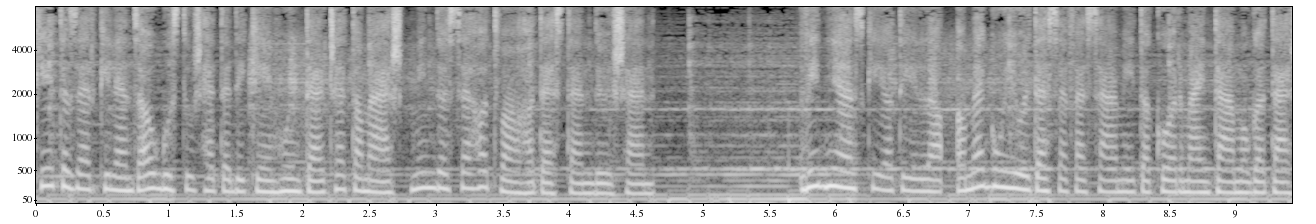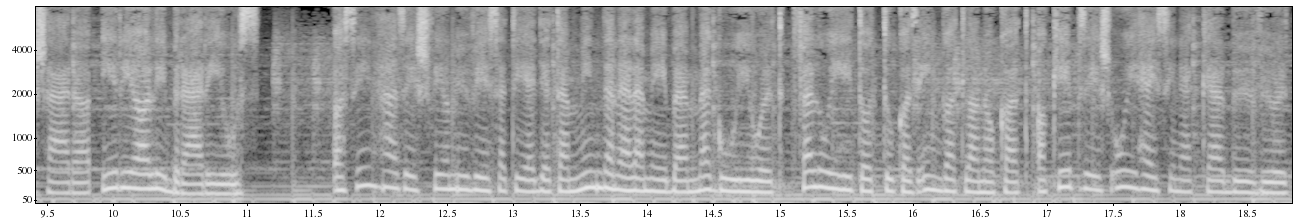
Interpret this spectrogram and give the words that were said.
2009. augusztus 7-én hunyt el Cseh Tamás, mindössze 66 esztendősen. Vidnyánszki Attila, a megújult SFE számít a kormány támogatására, írja a Librarius. A Színház és Filművészeti Egyetem minden elemében megújult, felújítottuk az ingatlanokat, a képzés új helyszínekkel bővült,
